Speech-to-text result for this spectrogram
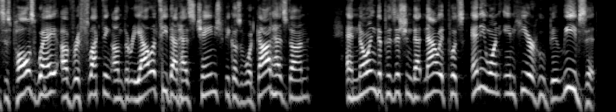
This is Paul's way of reflecting on the reality that has changed because of what God has done and knowing the position that now it puts anyone in here who believes it,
